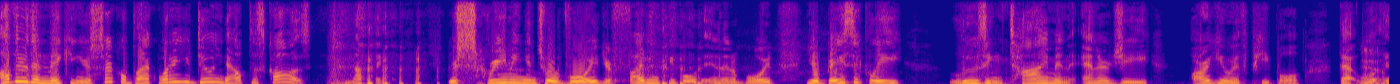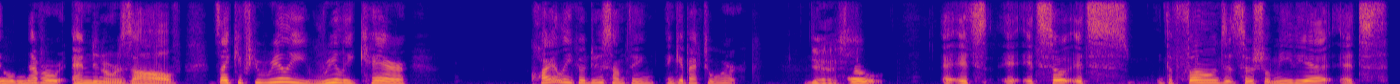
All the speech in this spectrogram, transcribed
Other than making your circle black, what are you doing to help this cause? Nothing. You're screaming into a void. You're fighting people in a void. You're basically losing time and energy arguing with people that will Yeah. it will never end in a resolve. It's like if you really, really care, quietly go do something and get back to work. Yes. So it's it's so it's the phones, it's social media, it's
